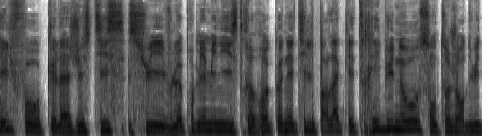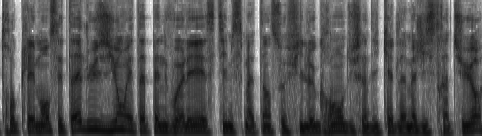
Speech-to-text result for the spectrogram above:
Il faut que la justice suive. Le Premier ministre reconnaît-il par là que les tribunaux sont aujourd'hui trop cléments? Cette allusion est à peine voilée, estime ce matin Sophie Legrand du syndicat de la magistrature.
